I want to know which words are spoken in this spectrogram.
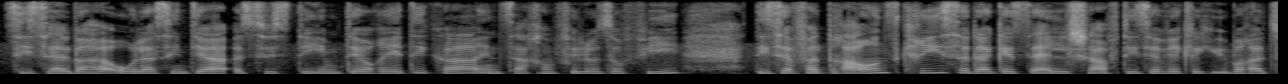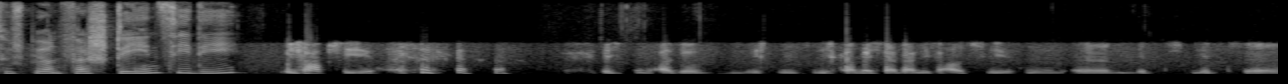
Sie selber, Herr Ohler, sind ja Systemtheoretiker in Sachen Philosophie. Diese Vertrauenskrise der Gesellschaft, die ist ja wirklich überall zu spüren. Verstehen Sie die? Ich habe sie. ich, also ich, ich, kann mich da gar nicht ausschließen äh, mit, mit äh,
